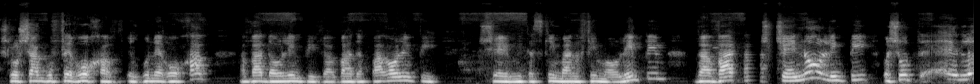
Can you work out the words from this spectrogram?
שלושה גופי רוחב, ארגוני רוחב, הוועד האולימפי והוועד הפארה-אולימפי, שמתעסקים בענפים האולימפיים, והוועד שאינו אולימפי, פשוט אה, לא,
